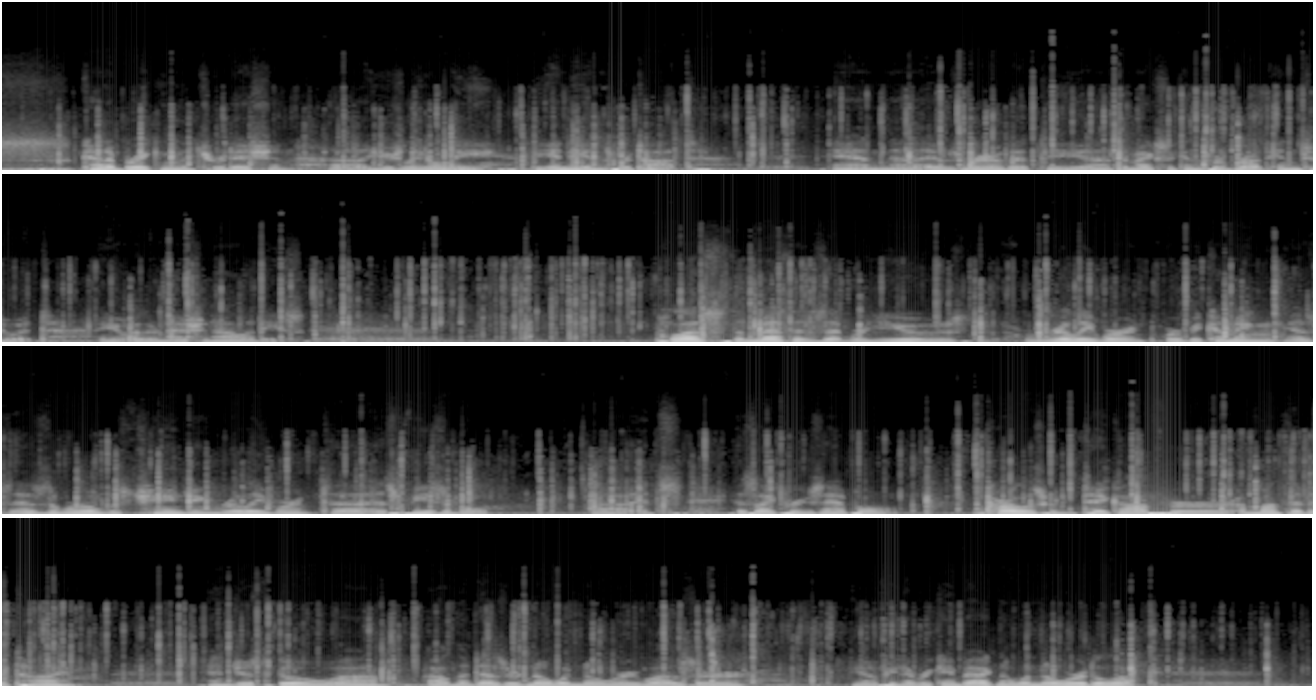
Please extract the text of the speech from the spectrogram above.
kind of breaking the tradition. Uh, usually only the Indians were taught, and uh, it was rare that the uh, the Mexicans were brought into it. You know, other nationalities. Plus, the methods that were used really weren't were becoming as as the world was changing really weren't uh, as feasible. Uh, it's it's like for example, Carlos would take off for a month at a time and just go um, out in the desert. No one know where he was, or you know, if he never came back, no one know where to look.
